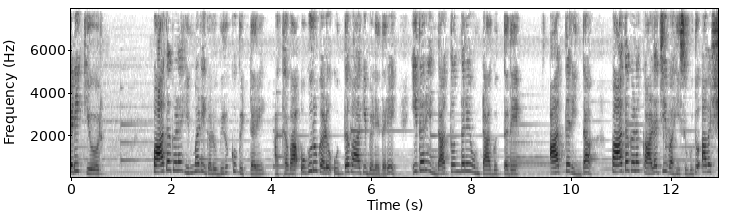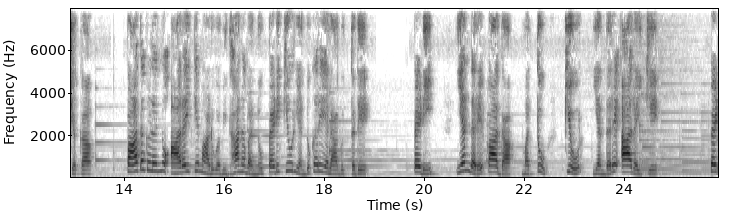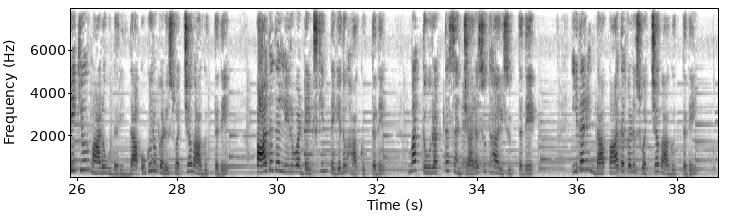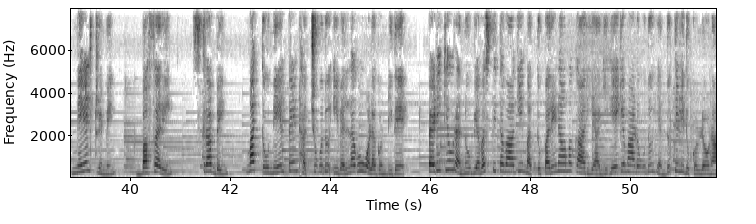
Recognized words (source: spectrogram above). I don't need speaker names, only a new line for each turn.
Pedicure. ಪಾದಗಳ ಹಿಮ್ಮಡಿಗಳು ಬಿರುಕು ಬಿಟ್ಟರೆ ಅಥವಾ ಉಗುರುಗಳು ಉದ್ದವಾಗಿ ಬೆಳೆದರೆ ಇದರಿಂದ ತೊಂದರೆ ಉಂಟಾಗುತ್ತದೆ. ಆದ್ದರಿಂದ ಪಾದಗಳ ಕಾಳಜಿ ವಹಿಸುವುದು ಅವಶ್ಯಕ. ಪಾದಗಳನ್ನು ಆರೈಕೆ ಮಾಡುವ ವಿಧಾನವನ್ನು ಪೆಡಿಕ್ಯೂರ್ ಎಂದು ಕರೆಯಲಾಗುತ್ತದೆ. ಪೆಡಿ ಎಂದರೆ ಪಾದ ಮತ್ತು ಕ್ಯೂರ್ ಎಂದರೆ ಆರೈಕೆ. ಪೆಡಿಕ್ಯೂರ್ ಮಾಡುವುದರಿಂದ ಉಗುರುಗಳು ಸ್ವಚ್ಛವಾಗುತ್ತದೆ ಪಾದದಲ್ಲಿರುವ ಡೆಡ್ ಸ್ಕಿನ್ ತೆಗೆದುಹಾಕುತ್ತದೆ ಮತ್ತು ರಕ್ತ ಸಂಚಾರ ಸುಧಾರಿಸುತ್ತದೆ. ಇದರಿಂದ ಪಾದಗಳು ಸ್ವಚ್ಛವಾಗುತ್ತದೆ. ನೇಲ್ ಟ್ರಿಮ್ಮಿಂಗ್, ಬಫರಿಂಗ್, ಸ್ಕ್ರಬ್ಬಿಂಗ್ ಮತ್ತು ನೇಲ್ ಪೇಂಟ್ ಹಚ್ಚುವುದು ಇವೆಲ್ಲವೂ ಒಳಗೊಂಡಿದೆ. ಪೆಡಿಕ್ಯೂರ್ ಅನ್ನು ವ್ಯವಸ್ಥಿತವಾಗಿ ಮತ್ತು ಪರಿಣಾಮಕಾರಿಯಾಗಿ ಹೇಗೆ ಮಾಡುವುದು ಎಂದು ತಿಳಿದುಕೊಳ್ಳೋಣ.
